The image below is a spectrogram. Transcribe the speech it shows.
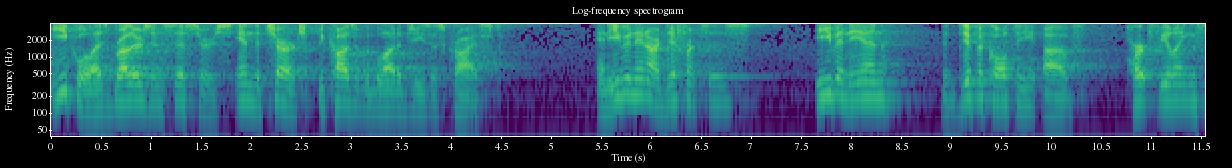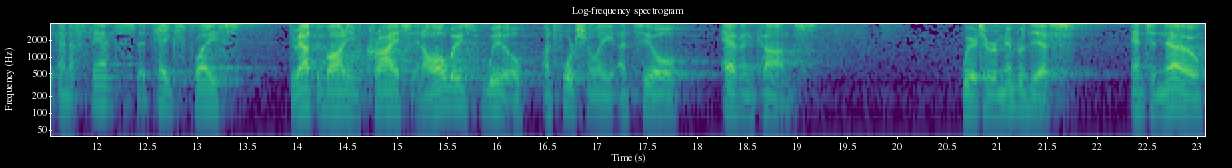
equal as brothers and sisters in the church because of the blood of Jesus Christ. And even in our differences, even in the difficulty of hurt feelings and offense that takes place throughout the body of Christ and always will, unfortunately, until heaven comes. We're to remember this and to know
